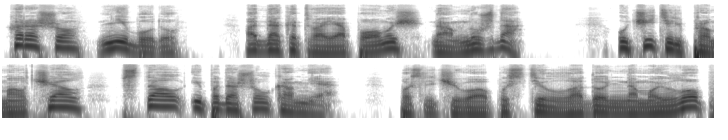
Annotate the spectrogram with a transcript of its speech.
Хорошо, не буду. Однако твоя помощь нам нужна. Учитель промолчал, встал и подошел ко мне после чего опустил ладонь на мой лоб,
